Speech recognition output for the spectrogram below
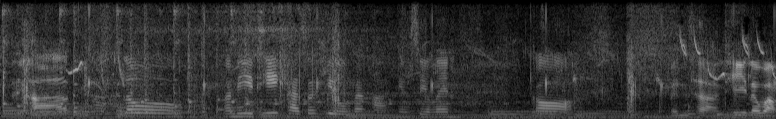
สวัสดีครับฮัลโหลวันนี้ที่ Castle Hill นะคะนิวซีแลนด์ก็เป็นสถานที่ระหว่าง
